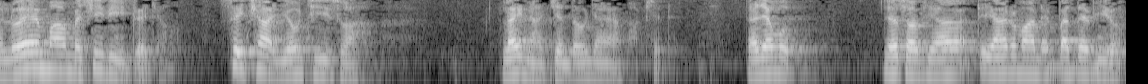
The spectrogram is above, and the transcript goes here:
အလွယ်မှမရှိသည့်အတွက်ကြောင့်စိတ်ချယုံကြည်စွာလိုက်နာကျင့်သုံးကြရမှာဖြစ်တယ်။ဒါကြောင့်မို့မြတ်စွာဘုရားကတရားဓမ္မနဲ့ပတ်သက်ပြီးတော့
